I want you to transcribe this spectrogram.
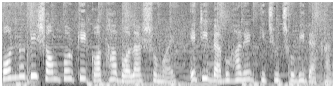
পণ্যটি সম্পর্কে কথা বলার সময় এটি ব্যবহারের কিছু ছবি দেখান।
